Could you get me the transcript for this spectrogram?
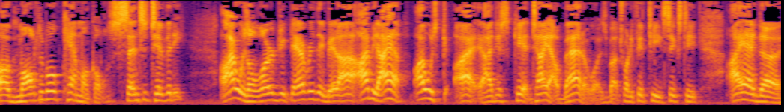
of multiple chemical sensitivity. I was allergic to everything, man. I, I mean, I I was, I, I just can't tell you how bad it was. About 2015, 16, I had uh,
